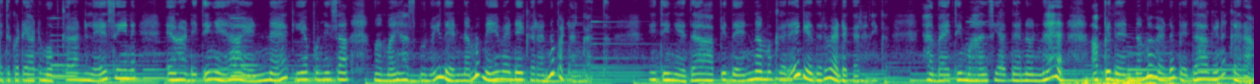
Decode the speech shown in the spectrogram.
එතකොට යාට මොප් කරන්න ලේසින එවනට ඉතින් එයා එන්න කියපු නිසා මමයි හස්බුණුයි දෙන්නම මේ වැඩේ කරන්න පටන් ගත්තා ඉතින් එදා අපි දෙන්නම කරේ ගෙදර වැඩ කරන එක. හැබැයිති මහන්සියක් දැනොන්න අපි දෙන්නම වැඩ බෙදාගෙන කරා.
